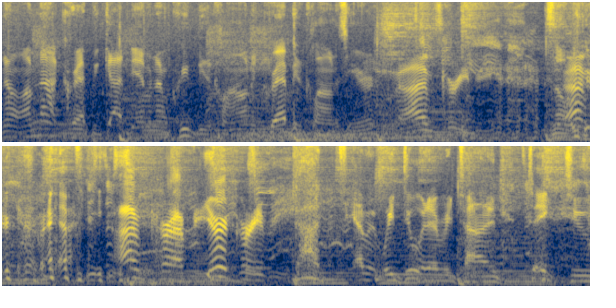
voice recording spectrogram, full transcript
No, I'm not Crappy. God damn it, I'm Creepy the Clown, and Crappy the Clown is here. I'm creepy. No, I'm, you're Crappy. I'm crappy. You're creepy. God damn it, we do it every time. Take two.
